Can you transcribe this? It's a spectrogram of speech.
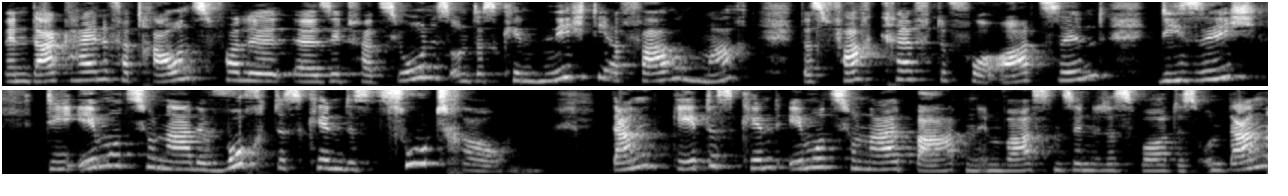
wenn da keine vertrauensvolle äh, Situation ist und das Kind nicht die Erfahrung macht, dass Fachkräfte vor Ort sind, die sich die emotionale Wucht des Kindes zutrauen, dann geht das Kind emotional baden im wahrsten Sinne des Wortes. Und dann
